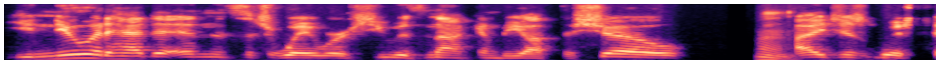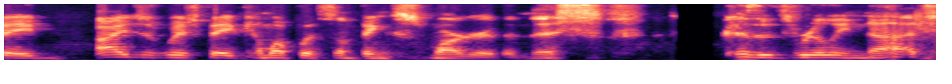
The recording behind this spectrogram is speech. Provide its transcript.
you knew it had to end in such a way where she was not going to be off the show. Hmm. I just wish they'd. I just wish they'd come up with something smarter than this, because it's really not.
